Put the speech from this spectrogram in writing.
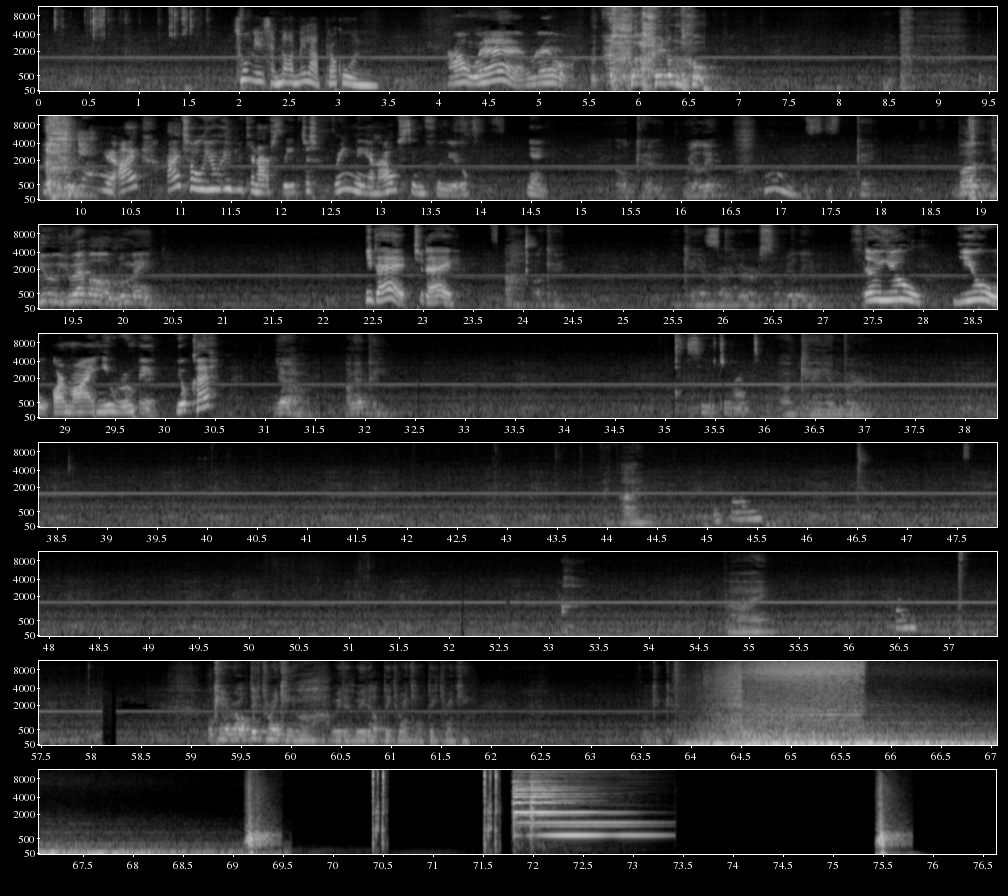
ช่วงนี้ฉันนอนไม่หลับเพราะคุณ I don't know. Yeah, I, I told you if you cannot sleep, just ring me and I will sing for you. Yeah. Okay, really? Hmm. Okay. But you you have a roommate. He died today. Ah, okay. Okay, Amber, you're so really. So you you are my new roommate. You okay? Yeah, I'm happy. See you tonight. Okay, Amber. Bye. Bye. Hi. Hi. Okay, I'm update ranking. Oh, wait, wait, update ranking, update ranking.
